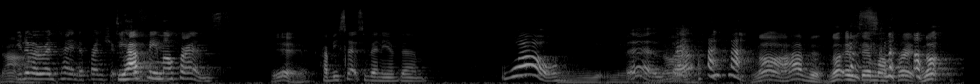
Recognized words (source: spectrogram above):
nah. You never maintained a friendship. Do you have somebody. female friends? Yeah. Have you slept with any of them? Wow. Mm, yeah, There's no. that. No, I haven't. Not if they're my friend. Not.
